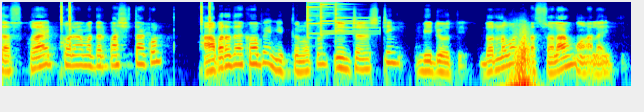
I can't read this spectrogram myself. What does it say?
সাবস্ক্রাইব করে আমাদের পাশে থাকুন। আবারও দেখা হবে নিত্য নতুন ইন্টারেস্টিং ভিডিওতে। ধন্যবাদ, আসসালামু আলাইকুম।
